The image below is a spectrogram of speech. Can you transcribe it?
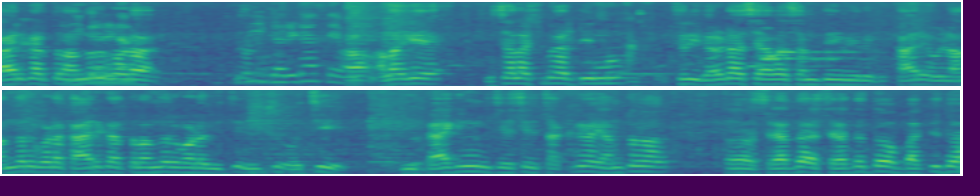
కార్యకర్తలు అందరూ కూడా అలాగే విశాలక్ష్మి గారి టీము శ్రీ గరుడా సేవా సమితి వీరి కార్య వీళ్ళందరూ కూడా కార్యకర్తలందరూ కూడా విచ్చి ఈ ప్యాకింగ్ చేసి చక్కగా ఎంతో శ్రద్ధ శ్రద్ధతో భక్తితో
